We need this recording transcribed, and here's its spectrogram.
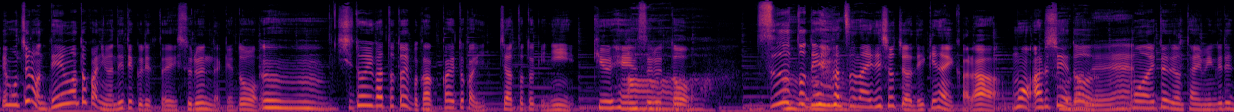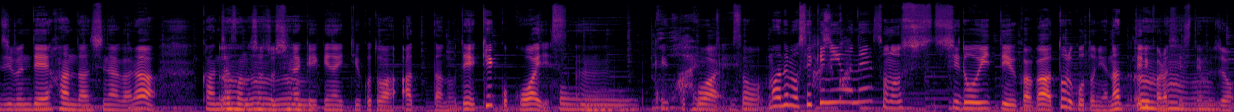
でもちろん電話とかには出てくれたりするんだけど、うんうん。指導医が例えば学会とか行っちゃった時に急変するとあずーっと電話つないで処置はできないから、もうある程度、だね。もうある程度のタイミングで自分で判断しながら患者さんの処置をしなきゃいけないっていうことはあったので、結構怖いです。ーう。ん。結構怖い。そう。まあでも責任はねその指導医っていうかが取ることにはなってるから、システム上、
